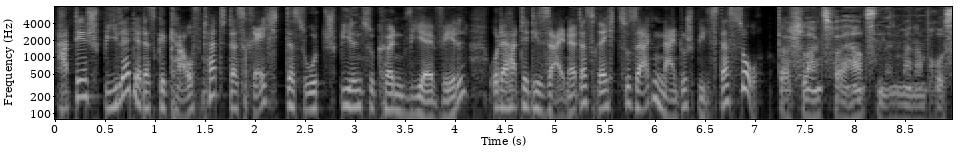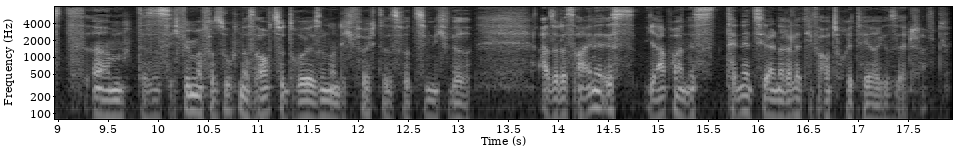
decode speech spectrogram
Hat der Spieler, der das gekauft hat, das Recht, das so spielen zu können, wie er will? Oder hat der Designer das Recht zu sagen, nein, du spielst das so? Da schlagen zwei Herzen in meiner Brust. Ähm, das ist, ich will mal versuchen, das aufzudröseln und ich fürchte, es wird ziemlich wirr. Also das eine ist, Japan ist tendenziell eine relativ autoritäre Gesellschaft.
